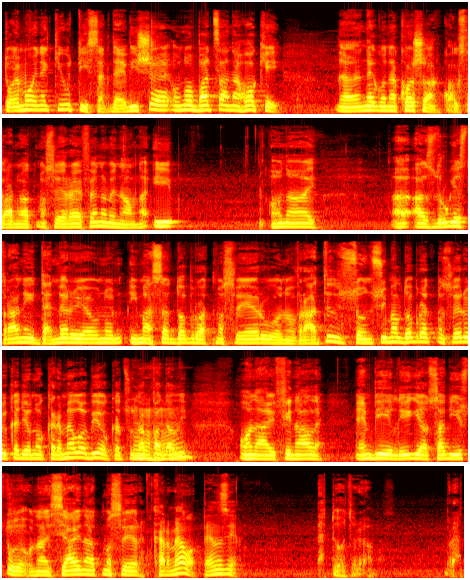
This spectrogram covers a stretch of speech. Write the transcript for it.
to je moj neki utisak, da je više ono baca na hokej e, nego na košarku, ali stvarno atmosfera je fenomenalna. I onaj, a, a s druge strane i Denver je ono ima sad dobru atmosferu, ono vratili su oni su imali dobru atmosferu i kad je ono Carmelo bio, kad su napadali onaj finale NBA lige, a sad isto onaj sjajna atmosfera. Carmelo, penzija. E to trebamo, brate.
